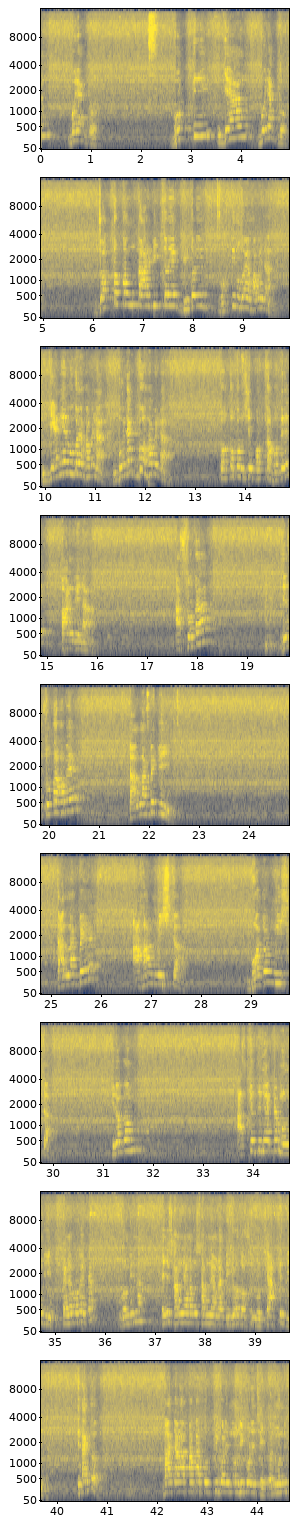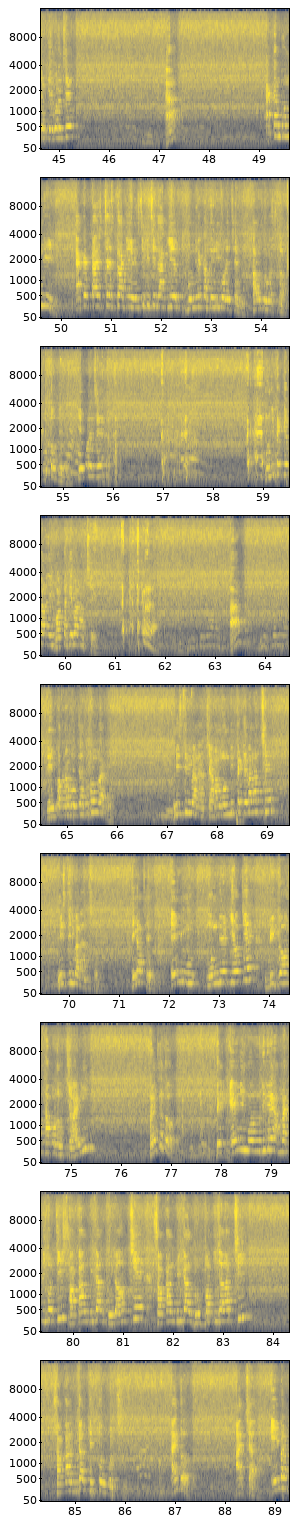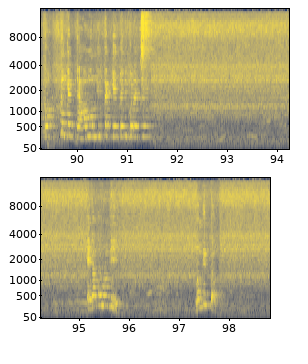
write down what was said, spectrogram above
বৈরাগ্য। ভক্তি, জ্ঞান, বৈরাগ্য। যতক্ষণ তার ভিতরে ভিতরে ভক্তির উদয় হবে না, জ্ঞানের উদয় হবে না, বৈরাগ্য হবে না, ততক্ষণ সে বক্তা হতে পারবে না। আর শ্রোতা, যে শ্রোতা হবে, তার লাগবে কি? তার লাগবে আহার নিষ্ঠা। ভজন নিষ্ঠা। কীরকম? আজকের দিনে একটা মন্দির। কেন বাবা এটা মন্দির না? এই যে সামনে আমাদের সামনে আমরা বিগ্রহ দর্শন করছি আজকের দিনে। কি তাই তো? বা যারা পাকা পত্রি করে মন্দির করেছে, ওই মন্দিরটা কে করেছে? হ্যাঁ? একটা মন্দির একটা টাইস টাইস লাগিয়ে, এসিপিসি লাগিয়ে মন্দির একটা তৈরি করেছেন সাধু বৈষ্ণব, উত্তর দেবেন কে করেছে? মন্দিরটা কে বানায় এই ঘরটা কে বানাচ্ছে? হ্যাঁ? এই কথাটা বলতে এত কম লাগে? মিস্ত্রি বানাচ্ছে। আমার মন্দিরটা কে বানাচ্ছে? মিস্ত্রি বানাচ্ছে। ঠিক আছে? এই মন্দিরে কি হচ্ছে? বিগ্রহ স্থাপন হচ্ছে। হয়নি? হয়েছে তো এই মন্দিরে আমরা কি করছি? সকাল বিকাল পূজা হচ্ছে। সকাল বিকাল ধূপবাতি জ্বালাচ্ছি। সকাল বিকাল কীর্তন করছি। তাই তো? আচ্ছা এইবার প্রত্যেকের দেহ মন্দিরটা কে তৈরি করেছে? এটা তো মন্দির। মন্দির তো।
